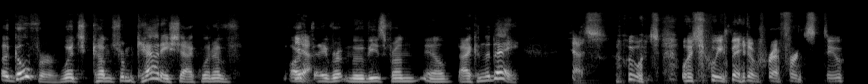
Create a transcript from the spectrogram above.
a gopher, which comes from Caddyshack, one of our Yeah. favorite movies from, you know, back in the day. Yes. which, which we made a reference to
